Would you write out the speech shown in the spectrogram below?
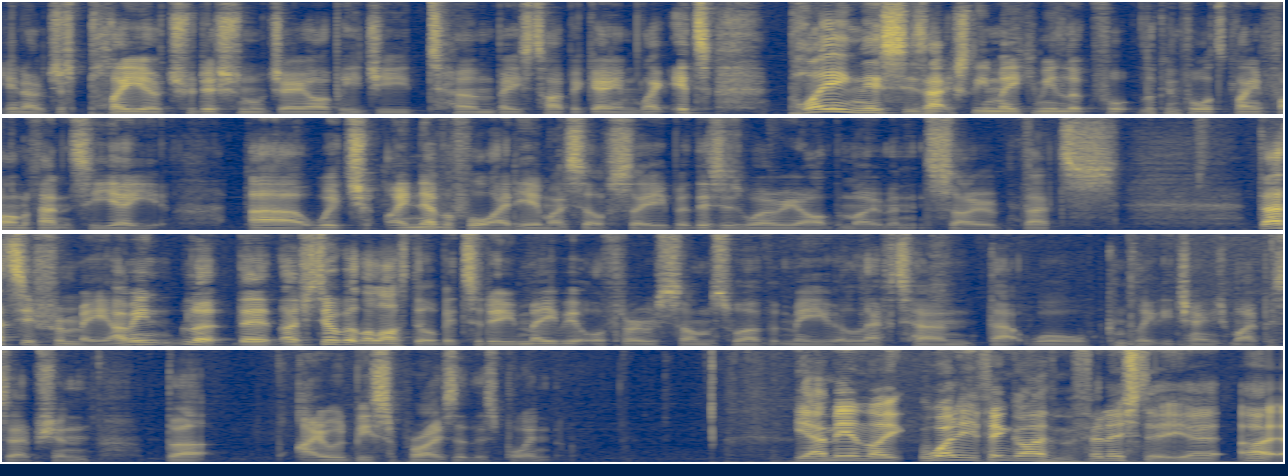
you know just play a traditional JRPG turn-based type of game. Like it's playing this is actually making me look for looking forward to playing Final Fantasy VIII uh, which I never thought I'd hear myself say, but this is where we are at the moment. So that's that's it from me. I mean, look, I've still got the last little bit to do. Maybe it will throw some swerve at me, a left turn that will completely change my perception, but I would be surprised at this point. Yeah, I mean, like, why do you think I haven't finished it yet? I,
